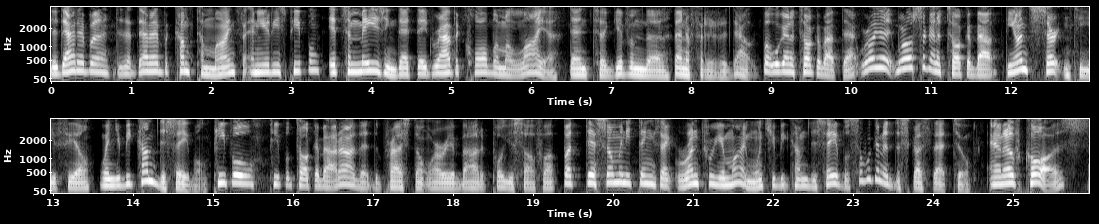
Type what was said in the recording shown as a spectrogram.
Did that ever did that ever come to mind for any of these people? It's amazing that they'd rather call them a liar than to give them the benefit of the doubt. But we're going to talk about that. We're, we're also going to talk about the uncertainty you feel when you become disabled. People people talk about oh they're depressed, don't worry about it, pull yourself up. But there's so many things that run through your mind once you become disabled. So we're going to discuss that too. And of course,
